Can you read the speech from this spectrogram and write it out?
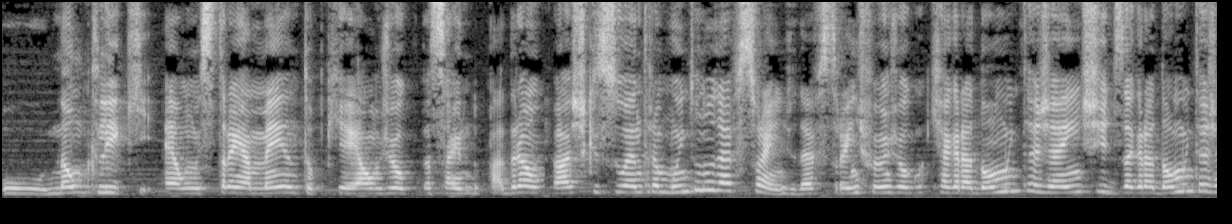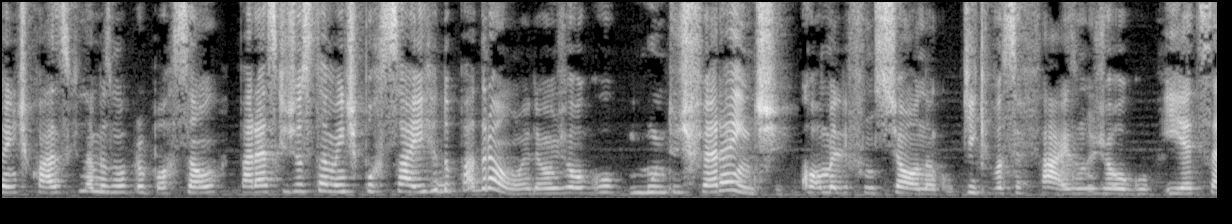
o não clique é um estranhamento, porque é um jogo que tá saindo do padrão, eu acho que isso entra muito no Death Stranding. Death Stranding foi um jogo que agradou muita gente e desagradou muita gente quase que na mesma proporção. Parece que justamente por sair do padrão. Ele é um jogo muito diferente. Como ele funciona, o que, que você faz no jogo e etc.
